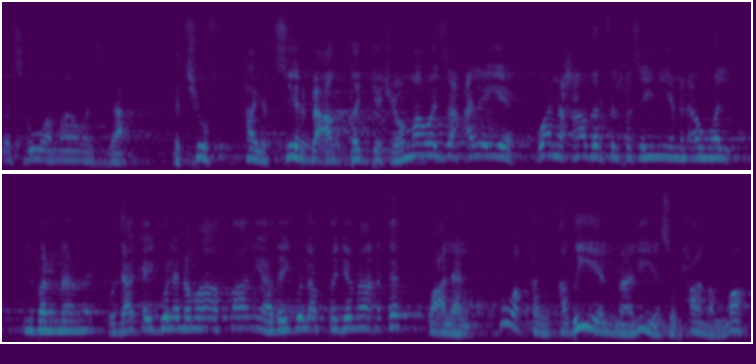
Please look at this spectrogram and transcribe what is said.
بس هو ما وزع. تشوف هاي تصير بعد ضجة شو ما وزع علي وأنا حاضر في الحسينية من أول البرنامج. وذاك يقول أنا ما اعطاني هذا يقول اعطى جماعته. وعلى هل هو القضية المالية سبحان الله.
